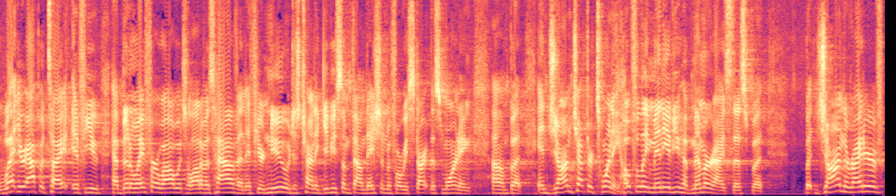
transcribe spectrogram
whet your appetite if you have been away for a while, which a lot of us have, and if you're new, just trying to give you some foundation before we start this morning. Um, but in John chapter 20, hopefully many of you have memorized this, but, but John, the writer of,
